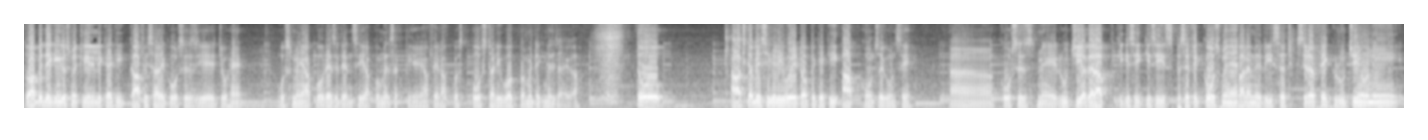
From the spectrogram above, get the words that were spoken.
तो आप भी देखेंगे उसमें क्लियरली लिखा है कि काफ़ी सारे कोर्सेज ये जो हैं, उसमें आपको रेजिडेंसी आपको मिल सकती है, या फिर आपको पोस्ट स्टडी वर्क परमिट एक मिल जाएगा। तो आज का बेसिकली वही टॉपिक है कि आप कौन से कौन से कोर्सेज में रुचि अगर आपकी किसी किसी स्पेसिफिक कोर्स में है, बारे में रिसर्च सिर्फ़ एक रुचि होनी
